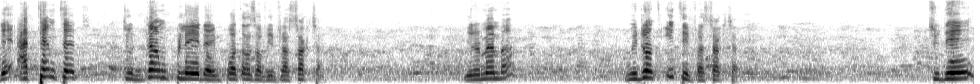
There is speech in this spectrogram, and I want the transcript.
they attempted to downplay the importance of infrastructure. You remember? We don't eat infrastructure. Today,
